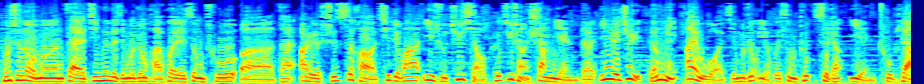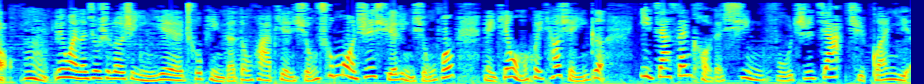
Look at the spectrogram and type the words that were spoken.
同时呢，我们在今天的节目中还会送出，呃，在二月十四号七九八艺术区小科剧场上演的音乐剧《等你爱我》节目中也会送出四张演出票。嗯，另外呢，就是乐视影业出品的动画片《熊出没之雪岭雄风》，每天我们会挑选一个一家三口的幸福之家去观影。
